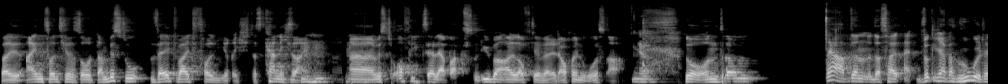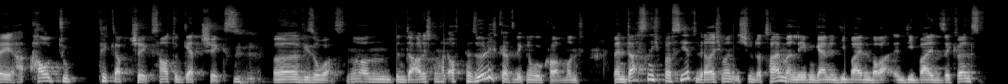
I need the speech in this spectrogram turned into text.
weil 21 oder so, dann bist du weltweit volljährig. Das kann nicht sein. Mhm. Äh, bist du offiziell erwachsen, überall auf der Welt, auch in den USA. Ja. So, und ähm, ja, hab dann das halt wirklich einfach gegoogelt, hey, how to pick up chicks, how to get chicks, mhm. äh, wie sowas. Ne? Und bin dadurch dann halt auf Persönlichkeitsentwicklung gekommen. Und wenn das nicht passiert wäre, ich meine, ich unterteile mein Leben gerne in die beiden, in die beiden Sequenzen.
